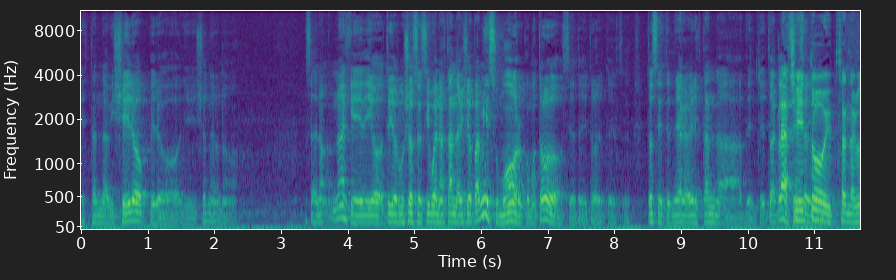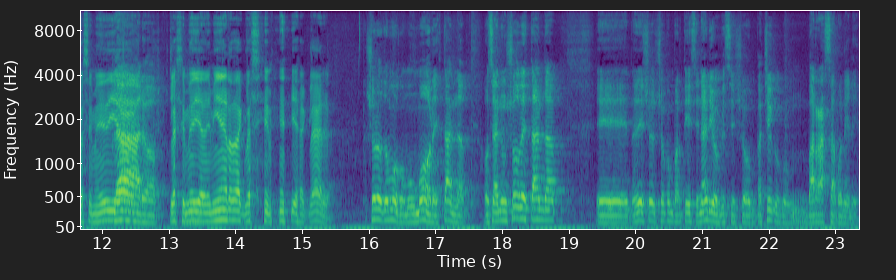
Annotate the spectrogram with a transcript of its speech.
stand-upillero, pero yo no, no, o sea, no, no es que digo, estoy orgulloso de decir, bueno, yo, para mí es humor, como todo. o sea, te- te- entonces tendría que haber stand-up de, de toda clase. o Cheto sea, y santa clase media. Claro. Clase media de mierda, clase media, claro. Yo lo tomo como humor, stand-up. O sea, en un show de stand-up, eh, yo, yo compartí escenario, qué sé yo, en Pacheco con Barraza, ponele.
